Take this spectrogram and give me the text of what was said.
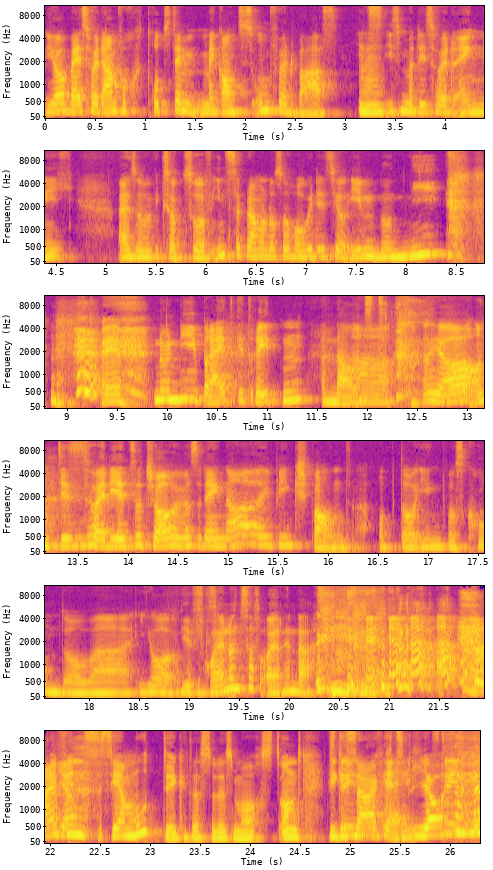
ja, weil es halt einfach trotzdem mein ganzes Umfeld weiß. Jetzt ist mir das halt eigentlich, also wie gesagt, so auf Instagram oder so habe ich das ja eben noch nie, noch nie breit getreten. Announced. Äh, ja, und das ist halt jetzt halt schon, wenn man so denkt, na, ich bin gespannt, ob da irgendwas kommt, aber ja. Wir freuen uns auf eure Nachricht. nein, ich finde es sehr mutig, dass du das machst. Und wie gesagt, gesagt, ja, Das tue ich nur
